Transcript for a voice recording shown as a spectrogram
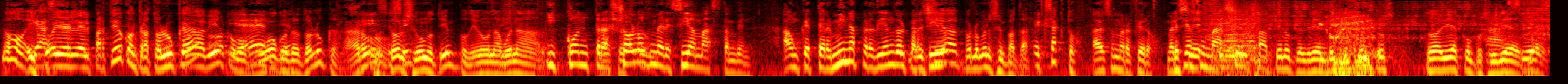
No, y el, el partido contra Toluca. juega bien Oh, como bien, jugó bien. contra Toluca. Claro. En Sí, todo sí, el segundo tiempo dio una buena. Y contra. Cholos merecía más también. Aunque termina perdiendo el partido. Merecía por lo menos empatar. Exacto, a eso me refiero. Merecía Ese, sumar. ese empate lo tendría en 20 puntos, todavía con posibilidades. Así es.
